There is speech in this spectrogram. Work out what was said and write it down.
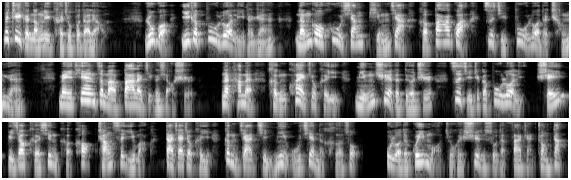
那这个能力可就不得了了。如果一个部落里的人能够互相评价和八卦自己部落的成员，每天这么扒拉几个小时，那他们很快就可以明确的得知自己这个部落里谁比较可信可靠。长此以往，大家就可以更加紧密无间的合作，部落的规模就会迅速的发展壮大。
